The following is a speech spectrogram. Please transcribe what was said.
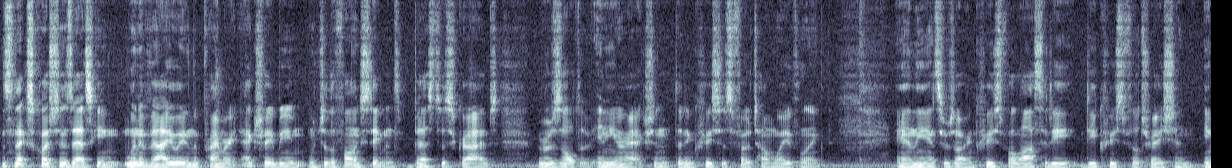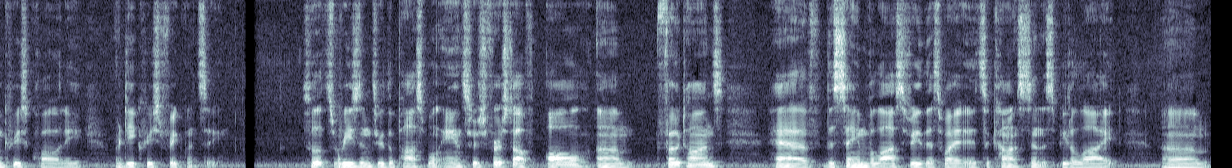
This next question is asking, when evaluating the primary X-ray beam, which of the following statements best describes the result of any interaction that increases photon wavelength? And the answers are increased velocity, decreased filtration, increased quality, or decreased frequency. So let's reason through the possible answers. First off, all um, photons have the same velocity. That's why it's a constant, the speed of light, um,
